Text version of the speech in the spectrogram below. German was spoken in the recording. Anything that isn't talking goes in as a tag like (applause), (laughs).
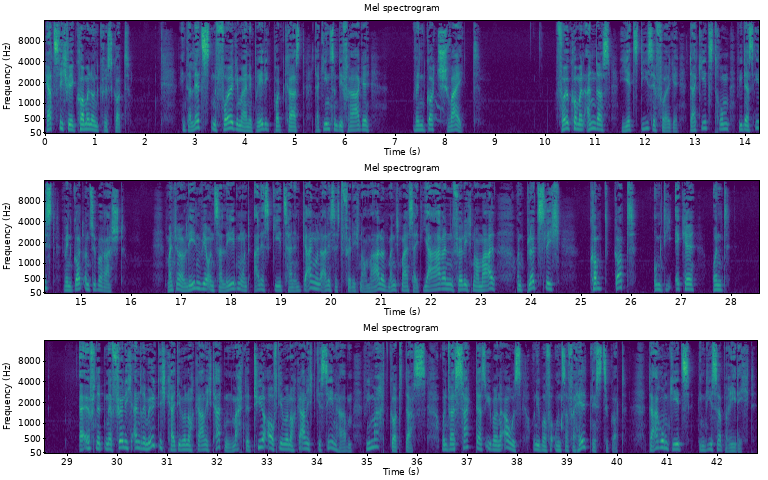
Herzlich willkommen und grüß Gott. In der letzten Folge meines Predigt-Podcast, da ging es um die Frage, wenn Gott schweigt. Vollkommen anders jetzt diese Folge. Da geht es darum, wie das ist, wenn Gott uns überrascht. Manchmal erleben wir unser Leben und alles geht seinen Gang und alles ist völlig normal und manchmal seit Jahren völlig normal und plötzlich kommt Gott um die Ecke und eröffnet eine völlig andere Möglichkeit, die wir noch gar nicht hatten, macht eine Tür auf, die wir noch gar nicht gesehen haben. Wie macht Gott das? Und was sagt das über ihn aus und über unser Verhältnis zu Gott? Darum geht's in dieser Predigt.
